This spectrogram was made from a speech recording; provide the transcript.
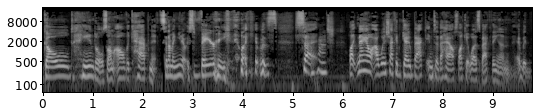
gold handles on all the cabinets, and I mean, you know, it's very like it was such. Mm-hmm. Like now, I wish I could go back into the house like it was back then. It would.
